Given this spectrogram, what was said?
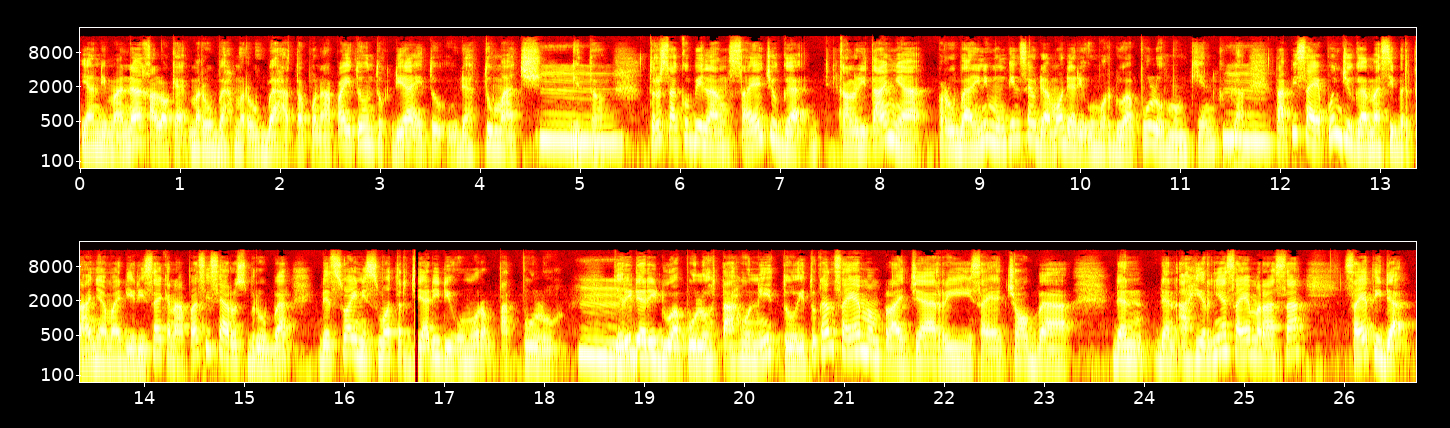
Yang di mana kalau kayak merubah-merubah ataupun apa itu untuk dia itu udah too much Hmm. gitu. Terus aku bilang, saya juga kalau ditanya perubahan ini mungkin saya udah mau dari umur 20 mungkin, aku bilang. Hmm. Tapi saya pun juga masih bertanya sama diri saya kenapa sih saya harus berubah? That's why ini semua terjadi di umur 40. Hmm. Jadi dari 20 tahun itu itu kan saya mempelajari, saya coba. Dan dan akhirnya saya merasa saya tidak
